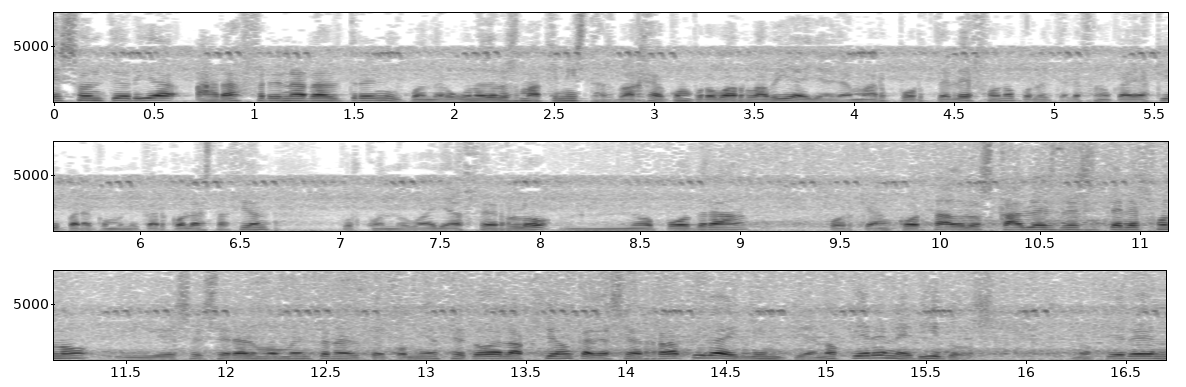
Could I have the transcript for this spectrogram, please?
Eso en teoría hará frenar al tren y cuando alguno de los maquinistas baje a comprobar la vía y a llamar por teléfono, por el teléfono que hay aquí para comunicar con la estación, pues cuando vaya a hacerlo no podrá porque han cortado los cables de ese teléfono y ese será el momento en el que comience toda la acción que ha de ser rápida y limpia. No quieren heridos, no quieren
